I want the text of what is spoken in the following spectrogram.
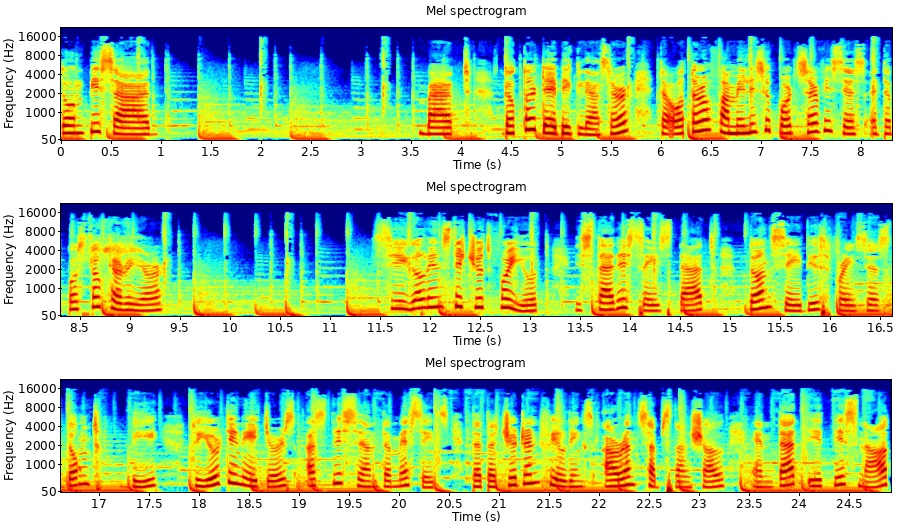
Don't be sad. But Dr. Debbie Glasser, the author of Family Support Services at the Postal Carrier, Segal Institute for Youth study says that don't say these phrases don't be to your teenagers as they send the message that the children's feelings aren't substantial and that it is not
